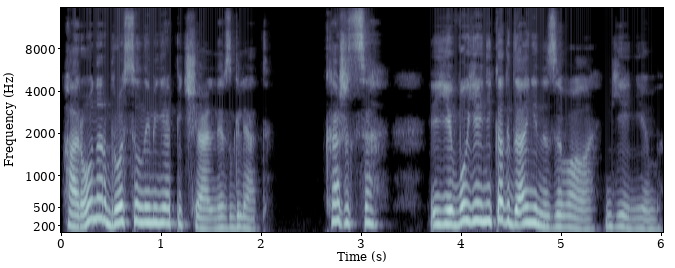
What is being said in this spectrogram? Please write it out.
Аронар бросил на меня печальный взгляд. Кажется, его я никогда не называла гением.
